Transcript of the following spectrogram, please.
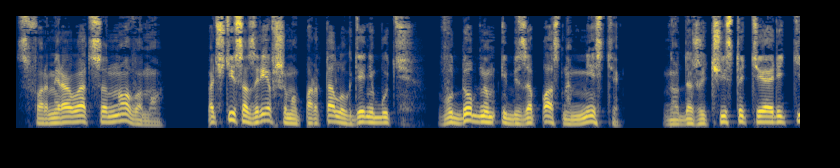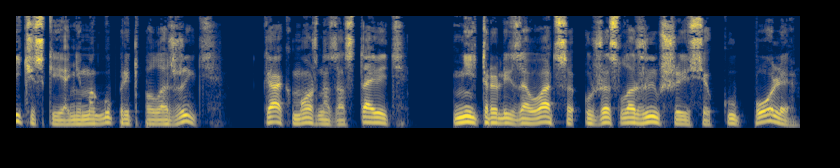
сформироваться новому, почти созревшему порталу где-нибудь в удобном и безопасном месте, но даже чисто теоретически я не могу предположить, как можно заставить нейтрализоваться уже сложившееся куполе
